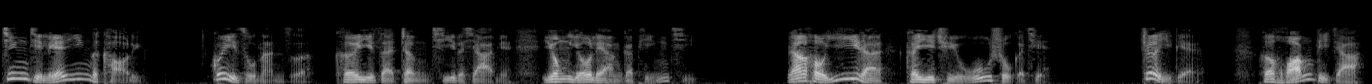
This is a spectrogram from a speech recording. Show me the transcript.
经济联姻的考虑。贵族男子可以在正妻的下面拥有两个平妻，然后依然可以娶无数个妾。这一点和皇帝家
